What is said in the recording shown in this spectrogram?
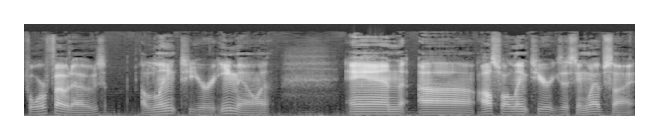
four photos, a link to your email, and uh, also a link to your existing website.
